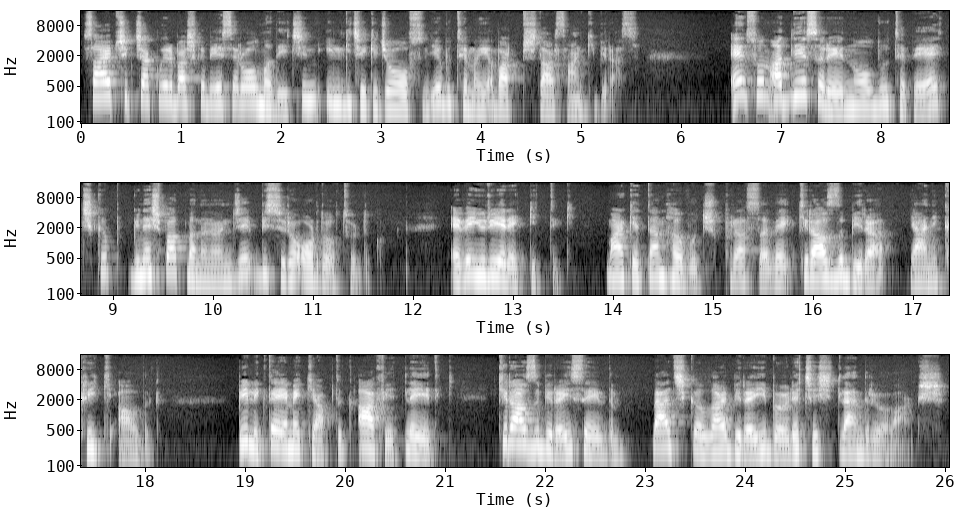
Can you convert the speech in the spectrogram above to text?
Sahip çıkacakları başka bir eser olmadığı için ilgi çekici olsun diye bu temayı abartmışlar sanki biraz. En son Adliye Sarayı'nın olduğu tepeye çıkıp güneş batmadan önce bir süre orada oturduk. Eve yürüyerek gittik. Marketten havuç, pırasa ve kirazlı bira yani krik aldık. Birlikte yemek yaptık, afiyetle yedik. Kirazlı birayı sevdim. Belçikalılar birayı böyle çeşitlendiriyorlarmış.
